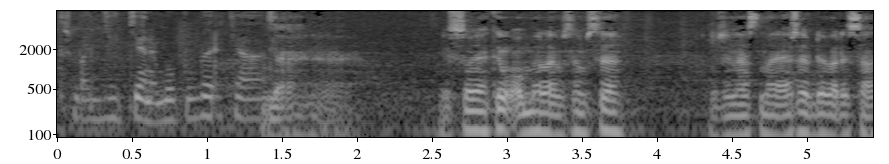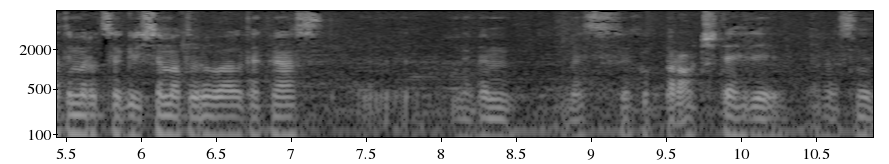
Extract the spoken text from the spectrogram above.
třeba dítě nebo puberták? Ne, ne, ne. Myslím, nějakým omylem jsem se, že nás na jaře v 90. roce, když jsem maturoval, tak nás, nevím, bez jako proč tehdy, vlastně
